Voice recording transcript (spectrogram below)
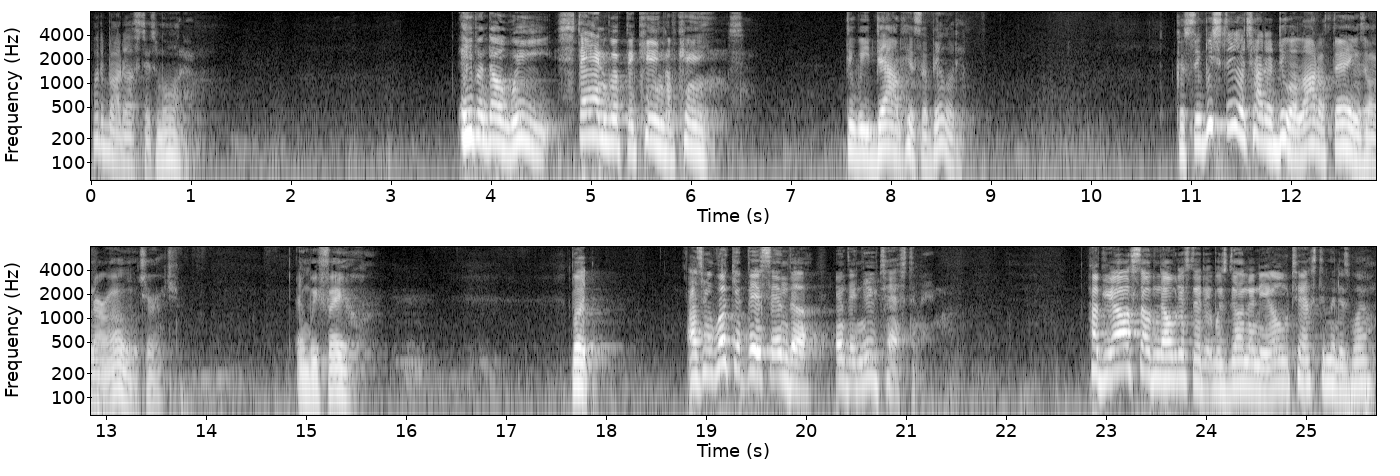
What about us this morning? Even though we stand with the King of Kings, do we doubt his ability? Because, see, we still try to do a lot of things on our own, church, and we fail. But as we look at this in the, in the New Testament, have you also noticed that it was done in the Old Testament as well?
